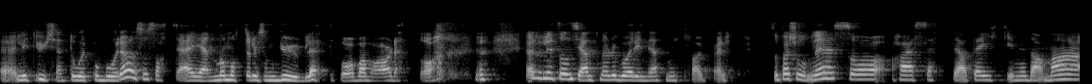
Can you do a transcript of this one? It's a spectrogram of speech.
eh, litt ukjente ord på bordet. Og så satt jeg igjen og måtte liksom google etterpå hva var dette. Og kanskje litt sånn kjent når du går inn i et nytt fagfelt. Så personlig så har jeg sett det at jeg gikk inn i Dama,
